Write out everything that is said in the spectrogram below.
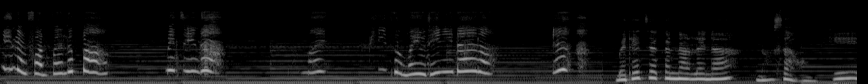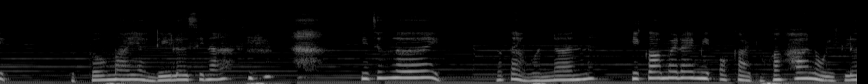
นี่หนูฝันไปหรือเปล่า ไม่จริงนะทำไม พี่ถึงมาอยู่ที่นี่ได้ล่ะ เอ๊ะ ไม่ได้เจอกันนานเลยนะ น้องสาวของพี่เติบโตมาอย่างดีเลยสินะ ดีจังเลย ตั้งแต่วันนั้น พี่ก็ไม่ได้มีโอกาสอยู่ข้างๆหนูอีกเล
